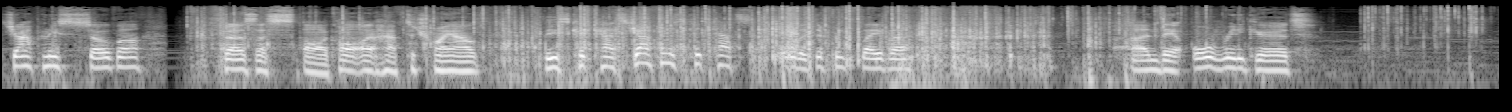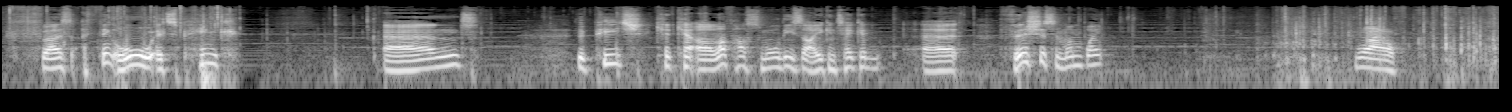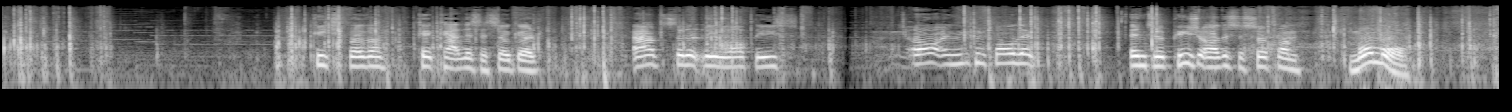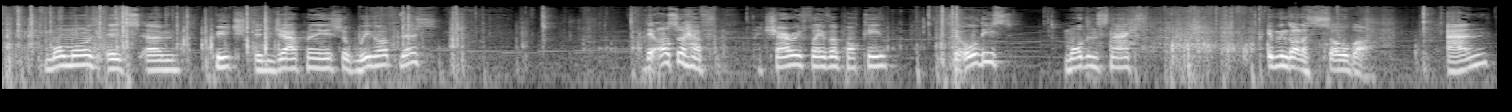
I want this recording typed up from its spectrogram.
Japanese soba. First, let's, oh, I can't, I have to try out these Kit Kats, Japanese Kit Kats, all the different flavor. And they're all really good. First, I think, oh, it's pink. And the peach Kit Kat, oh, I love how small these are. You can take it uh, Finish this in one bite. Wow. Peach flavor, Kit Kat, this is so good. Absolutely love these. Oh, and you can fold it into peach. Oh, this is so fun. Momo. Momo is um, peach in Japanese, so we got this. They also have cherry flavor Pocky so all these modern snacks even got a soba and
